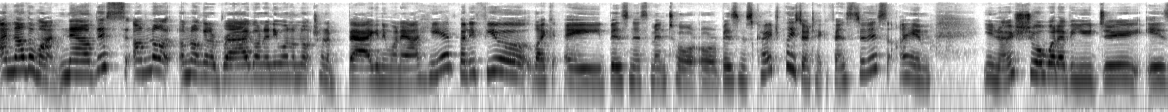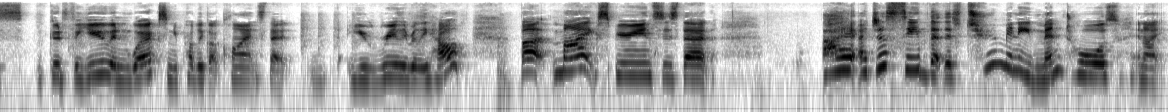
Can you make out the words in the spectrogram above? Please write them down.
another one. Now, this I'm not I'm not going to rag on anyone. I'm not trying to bag anyone out here. But if you're like a business mentor or a business coach, please don't take offense to this. I am, you know, sure whatever you do is good for you and works, and you've probably got clients that you really really help. But my experience is that I I just see that there's too many mentors, and I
